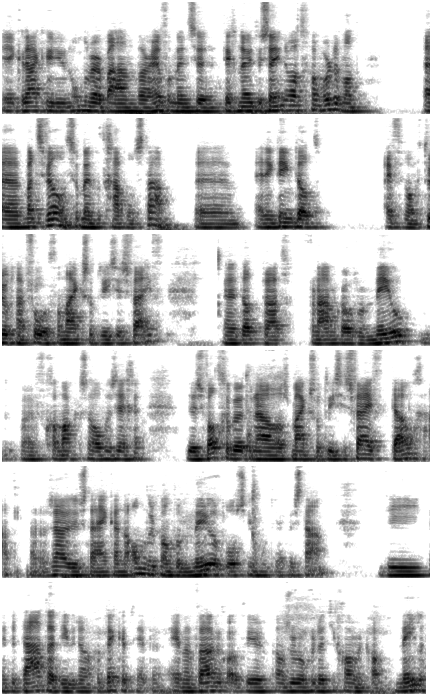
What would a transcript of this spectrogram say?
Ik raak hier nu een onderwerp aan waar heel veel mensen techneuten zenuwachtig van worden. Want maar het is wel een segment dat gaat ontstaan. Uh, en ik denk dat, even dan terug naar het voorbeeld van Microsoft 365. Uh, dat praat voornamelijk over mail, gemakkelijk zeggen. Dus wat gebeurt er nou als Microsoft 365 down gaat? Nou, dan zou je dus eigenlijk aan de andere kant een mailoplossing moeten hebben staan die met de data die we dan gebackupt hebben, even eenvoudig ook weer kan zorgen dat je gewoon weer kan mailen.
